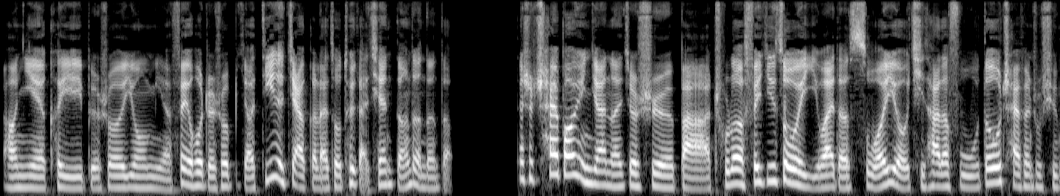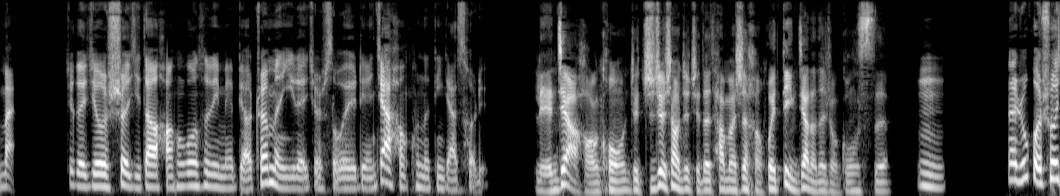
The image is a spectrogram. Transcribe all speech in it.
然后你也可以，比如说用免费或者说比较低的价格来做退改签等等等等。但是拆包运价呢，就是把除了飞机座位以外的所有其他的服务都拆分出去卖，这个就涉及到航空公司里面比较专门一类，就是所谓廉价航空的定价策略。廉价航空就直觉上就觉得他们是很会定价的那种公司。嗯，那如果说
